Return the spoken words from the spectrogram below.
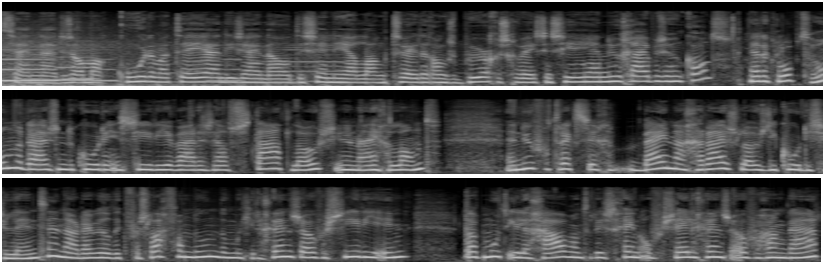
Dit zijn uh, dus allemaal Koerden, Matthea. En die zijn al decennia lang tweederangs burgers geweest in Syrië. En nu grijpen ze hun kans? Ja, dat klopt. Honderdduizenden Koerden in Syrië waren zelfs staatloos in hun eigen land. En nu voltrekt zich bijna geruisloos die Koerdische lente. Nou, daar wilde ik verslag van doen. Dan moet je de grens over Syrië in. Dat moet illegaal, want er is geen officiële grensovergang daar.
